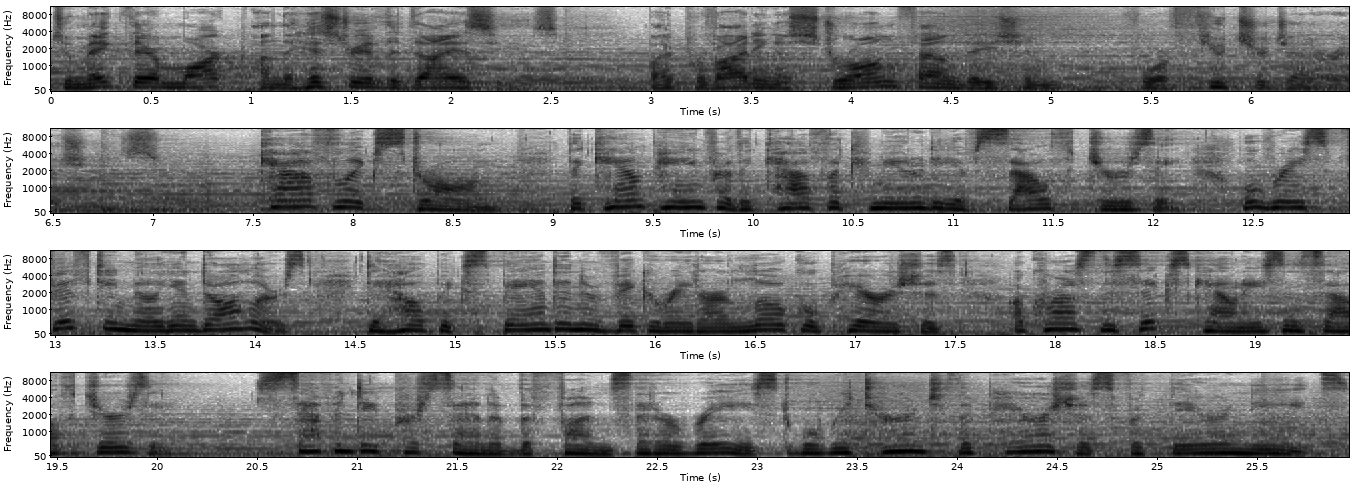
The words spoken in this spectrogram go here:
to make their mark on the history of the diocese by providing a strong foundation for future generations. Catholic Strong, the campaign for the Catholic community of South Jersey, will raise $50 million to help expand and invigorate our local parishes across the six counties in South Jersey. 70% of the funds that are raised will return to the parishes for their needs,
